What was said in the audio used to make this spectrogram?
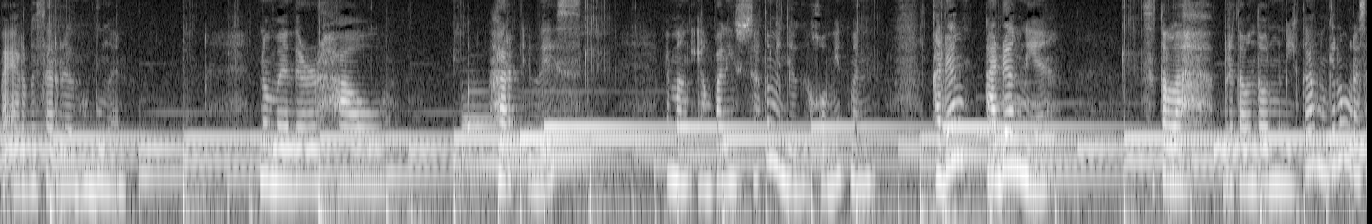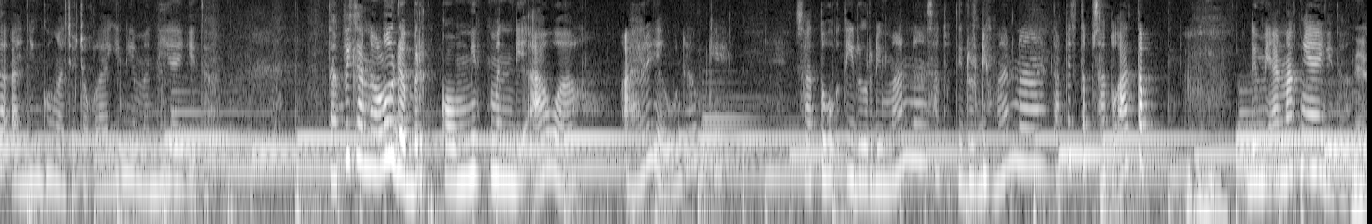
PR besar dalam hubungan. No matter how hard it is, emang yang paling susah tuh menjaga komitmen. Kadang-kadang nih ya, setelah bertahun-tahun menikah, mungkin lo ngerasa anjing gue nggak cocok lagi nih sama dia gitu. Tapi karena lo udah berkomitmen di awal, satu tidur di mana satu tidur di mana tapi tetap satu atap demi anaknya gitu Iya.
